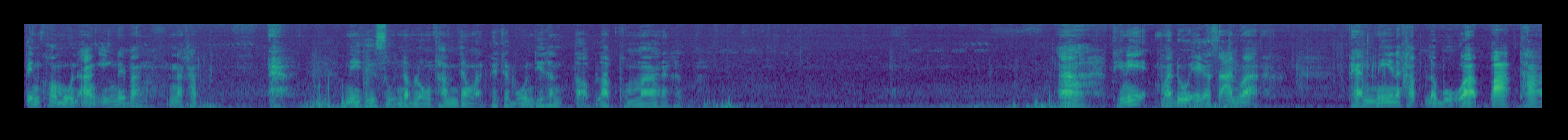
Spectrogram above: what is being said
เป็นข้อมูลอ้างอิงได้บ้างนะครับ นี่คือศูนย์ดำรงธรรมจังหวัดเพชรบูรณ์ที่ท่านตอบรับผมมานะครับ อ่า ทีนี้มาดูเอกสารว่า แผ่นนี้นะครับ ระบุว่าปากทาง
